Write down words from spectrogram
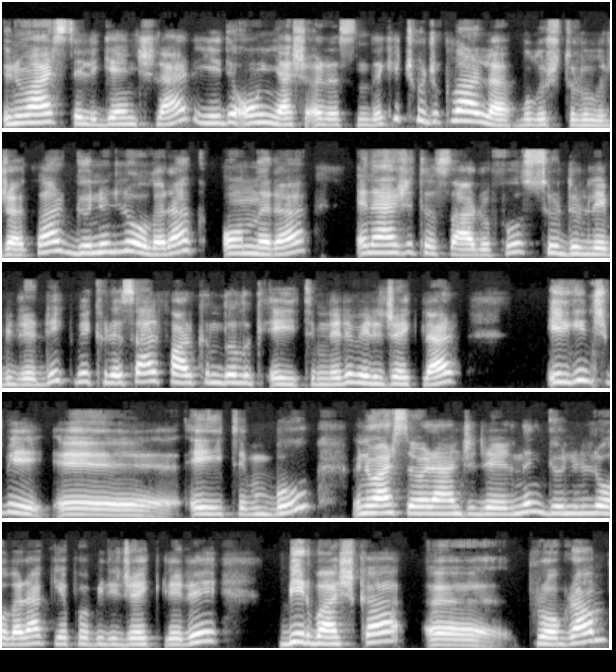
üniversiteli gençler 7-10 yaş arasındaki çocuklarla buluşturulacaklar. Gönüllü olarak onlara enerji tasarrufu, sürdürülebilirlik ve küresel farkındalık eğitimleri verecekler. İlginç bir e, eğitim bu. Üniversite öğrencilerinin gönüllü olarak yapabilecekleri bir başka e, program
